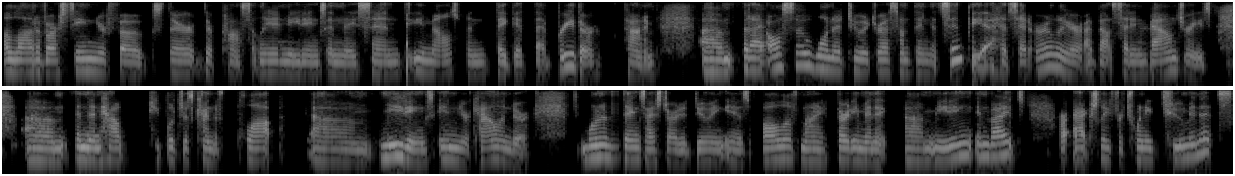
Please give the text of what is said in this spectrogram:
a lot of our senior folks, they're they're constantly in meetings and they send emails when they get that breather time. Um, but I also wanted to address something that Cynthia had said earlier about setting boundaries um, and then how people just kind of plop um, meetings in your calendar. One of the things I started doing is all of my 30 minute um, meeting invites are actually for 22 minutes,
